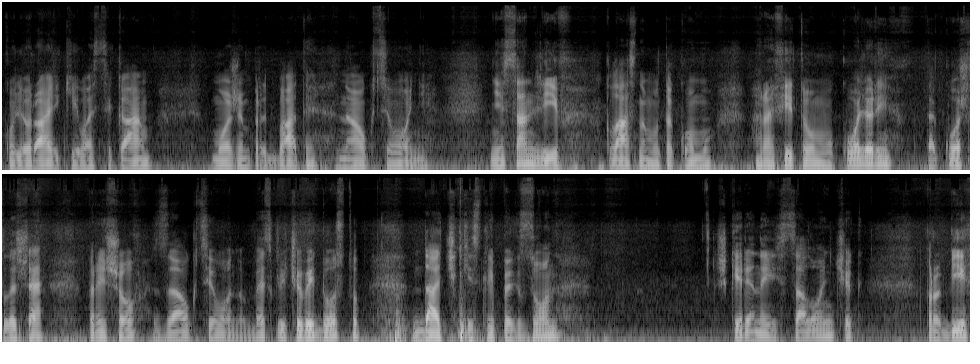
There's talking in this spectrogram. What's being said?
кольори, які вас цікавлять, можемо придбати на аукціоні. Nissan Leaf в класному такому графітовому кольорі також лише прийшов з аукціону. Безключовий доступ, датчики сліпих зон, шкіряний салончик, пробіг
